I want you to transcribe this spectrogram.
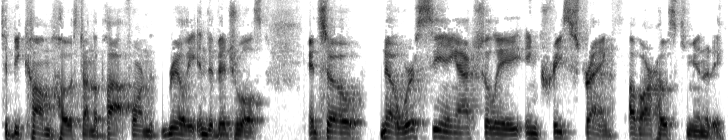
to become host on the platform, really individuals. And so, no, we're seeing actually increased strength of our host community.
